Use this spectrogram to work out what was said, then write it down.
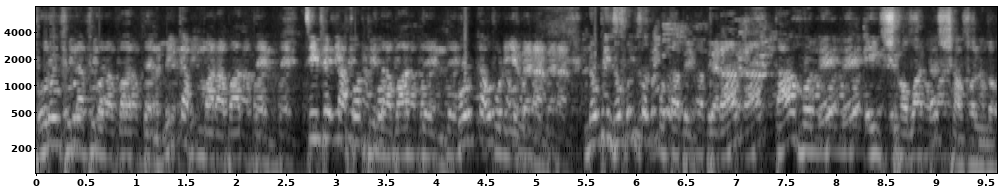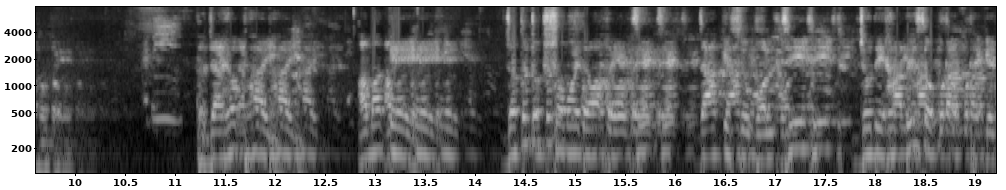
ভুরু ফিলাপ করা বাদ দেন, মেকআপ মারা বাদ দেন, চিফে কাপড় পিনা বাদ দেন, বোরকা পরিয়ে বেড়ান, নবী সুন্নত মোতাবেক বেড়ান, তাহলে এই সভাটা সাফল্য হবে। তো যাই হোক ভাই, আমাকে যতটুকু সময় দেওয়া হয়েছে, যা কিছু বলছি, যদি হাদিস ও কোরআন থেকে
